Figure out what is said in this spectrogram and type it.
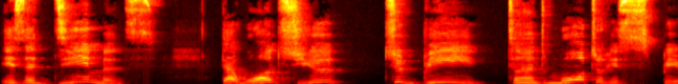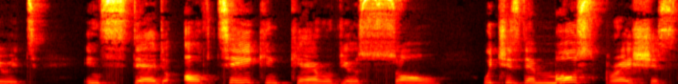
It's a demons that wants you to be turned more to his spirit instead of taking care of your soul, which is the most precious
